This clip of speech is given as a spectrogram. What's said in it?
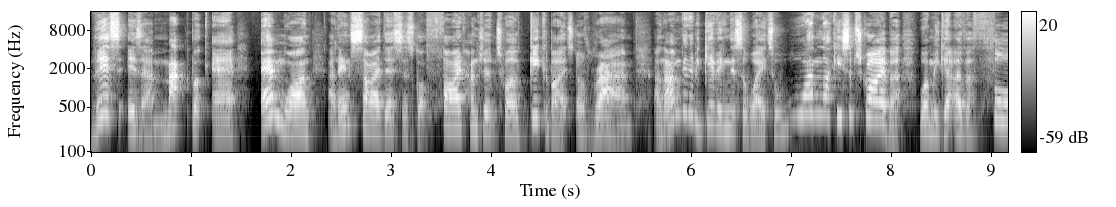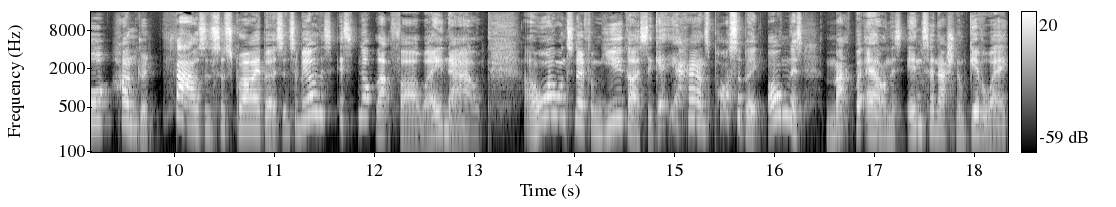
This is a MacBook Air M1, and inside this has got 512 gigabytes of RAM, and I'm going to be giving this away to one lucky subscriber when we get over 400,000 subscribers, and to be honest, it's not that far away now. And all I want to know from you guys to get your hands possibly on this MacBook Air on this international giveaway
